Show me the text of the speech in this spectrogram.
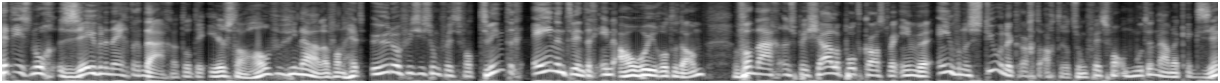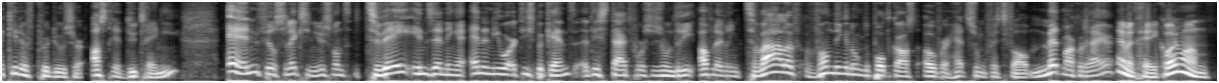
Het is nog 97 dagen tot de eerste halve finale van het Eurovisie Songfestival 2021 in Ahoy, Rotterdam. Vandaag een speciale podcast waarin we een van de stuwende krachten achter het Songfestival ontmoeten, namelijk executive producer Astrid Dutreny. En veel selectienieuws, want twee inzendingen en een nieuwe artiest bekend. Het is tijd voor seizoen 3, aflevering 12 van Dingendong, de podcast over het Songfestival met Marco Dreyer. En met G. Kooijman.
